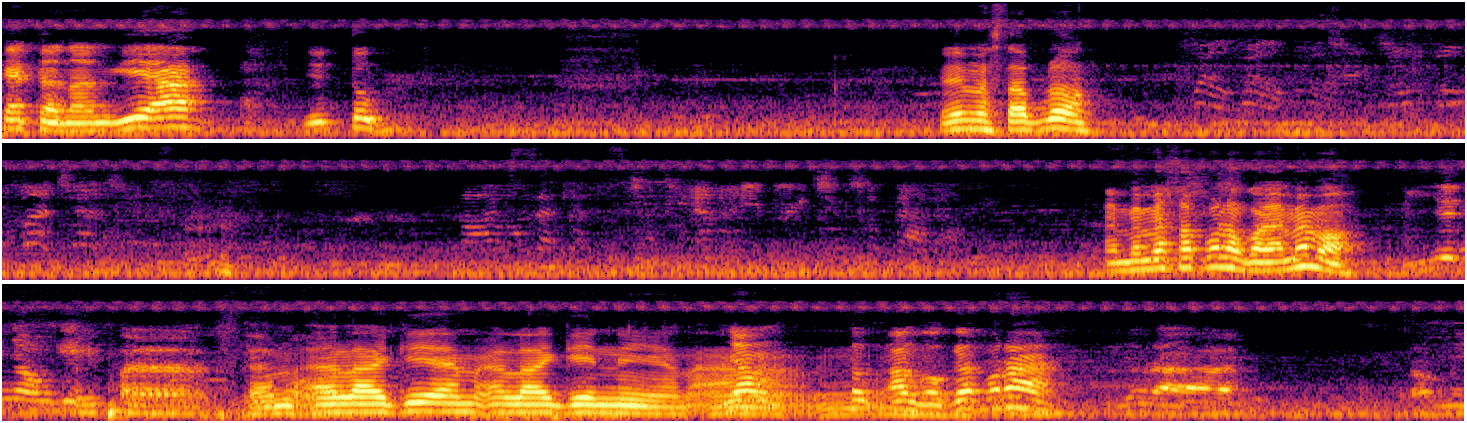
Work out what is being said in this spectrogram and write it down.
kedanan ya YouTube ini Mas Tablo. MMS apa lo? Kok MM oh iya nyong ki hiper ML lagi, ML lagi nih nyong anak-anak. tuh anggo ke apa ora ora Romi.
